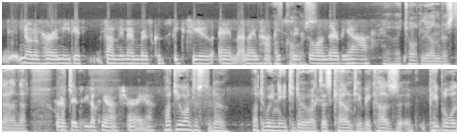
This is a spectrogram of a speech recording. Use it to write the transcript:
none of her immediate family members could speak to you, um, and I'm happy Of to do course. so on their behalf. Yeah, I totally understand that. They're What, busy looking after her. Yeah. what do you want us to do? What do we need to do as this county? Because uh, people will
